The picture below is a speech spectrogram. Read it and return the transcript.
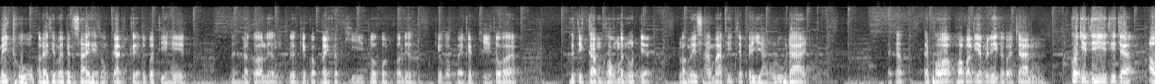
ไม่ถูกอะไรที่ไม่เป็นสาเหตุของการเกิดอุบัติเหตุ นะแล้วก็เรื่องเรื่องเกี่ยวกับใบขับขี่ตัวคนก็เรื่องเกี่ยวกับใบขับขี่ แต่ว่าพฤติกรรมของมนุษย์เนี่ยเราไม่สามารถที่จะไปอย่างรู้ได้นะครับแต่พอพอมาเรียนวันนี้กับอาจารย์ ก็ยินดีที่จะเอา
